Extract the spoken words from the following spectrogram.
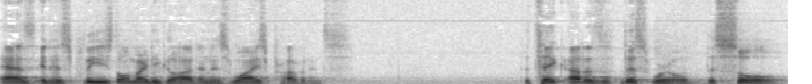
as it has pleased Almighty God and His wise providence to take out of this world the soul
